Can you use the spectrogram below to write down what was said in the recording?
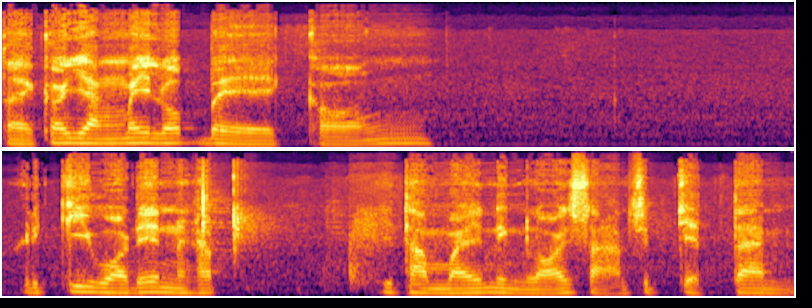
แต่ก็ยังไม่ลบเบรกของริกกี้วอร์เดนนะครับ ที่ทำไว้ 137 แต้ม 114.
